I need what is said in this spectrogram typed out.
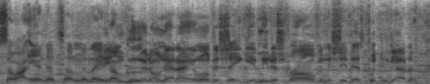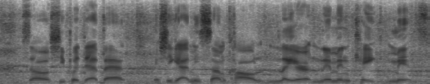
So I end up telling the lady, I'm good on that. I ain't want the shake. Give me the strong and the shit that's put together. So she put that back and she got me something called Layer Lemon Cake Mints.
